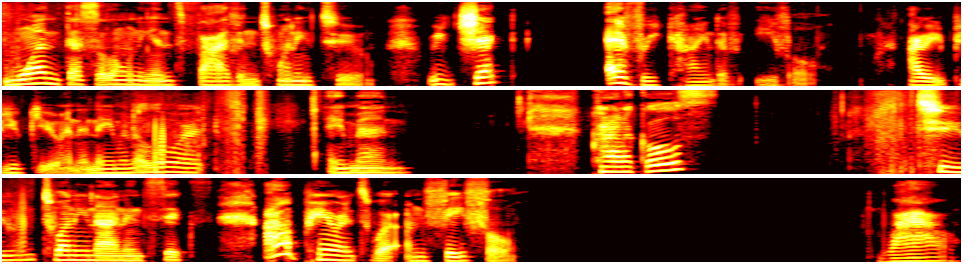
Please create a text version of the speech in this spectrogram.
1 Thessalonians 5 and 22. Reject every kind of evil. I rebuke you in the name of the Lord. Amen. Chronicles 2 29 and 6. Our parents were unfaithful. Wow.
